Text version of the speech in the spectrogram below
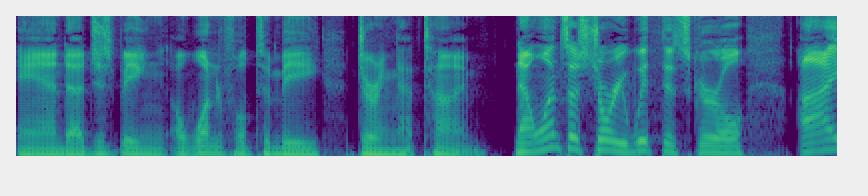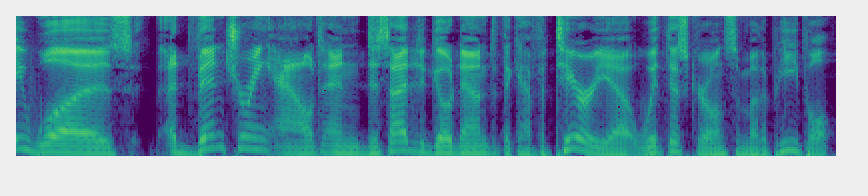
and uh, just being a wonderful to me during that time. Now, one such story with this girl, I was adventuring out and decided to go down to the cafeteria with this girl and some other people.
